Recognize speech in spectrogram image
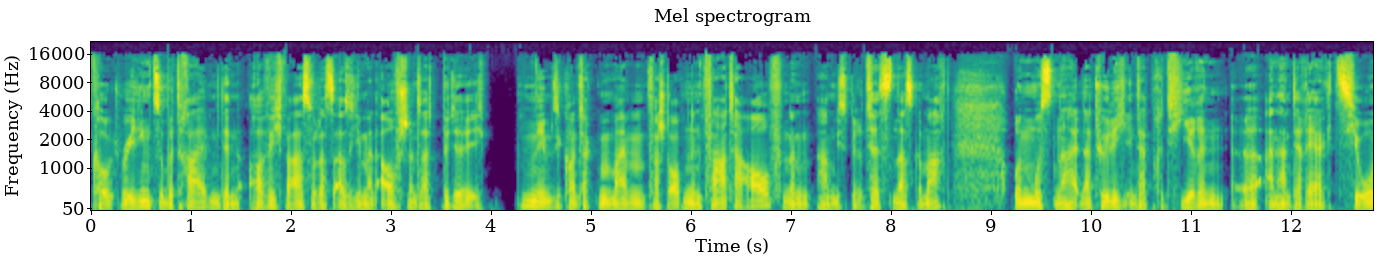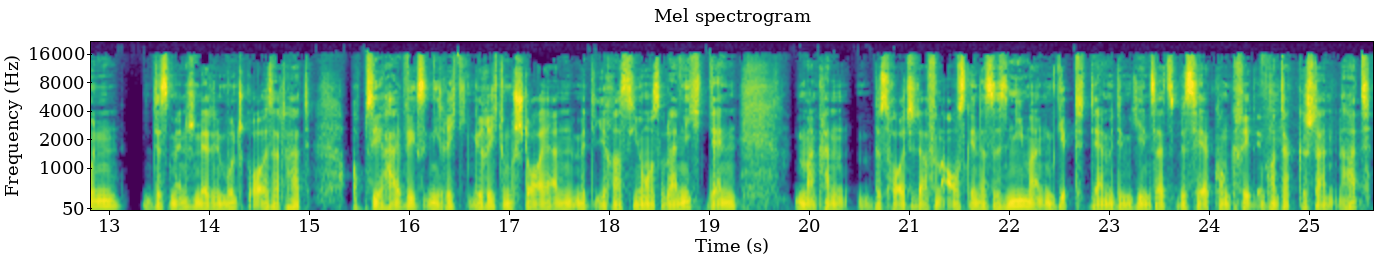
Code Reading zu betreiben, denn häufig war es so, dass also jemand aufstand und sagt, bitte, ich nehmen Sie Kontakt mit meinem verstorbenen Vater auf und dann haben die Spiritisten das gemacht und mussten halt natürlich interpretieren äh, anhand der Reaktion des Menschen, der den Wunsch geäußert hat, ob sie halbwegs in die richtige Richtung steuern mit ihrer Science oder nicht, denn man kann bis heute davon ausgehen, dass es niemanden gibt, der mit dem Jenseits bisher konkret in Kontakt gestanden hat.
